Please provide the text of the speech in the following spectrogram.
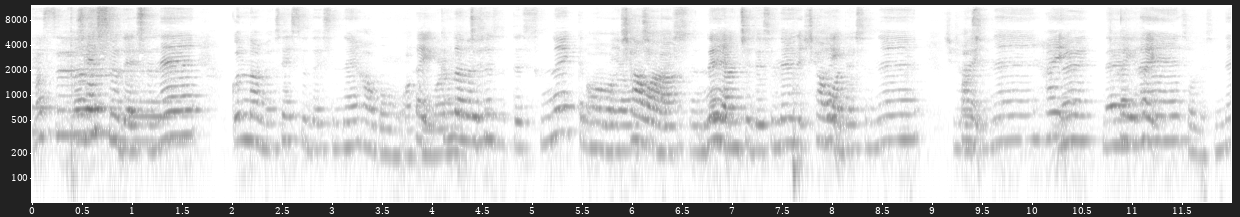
ます. 세수 ですね. 끝나면 세수 ですね 하고 뭐 아까 뭐라 끝나면? 세수 ですね. 끝나면 어, 샤워. ですね. 네, 양치 ですね. 샤워 하이. 데스네. shimasuはい。ねはいはいねそうですね。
